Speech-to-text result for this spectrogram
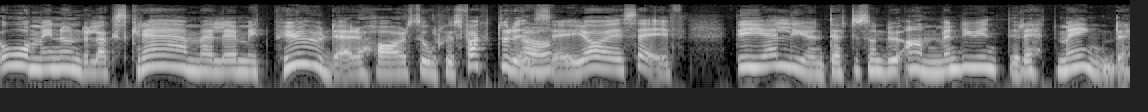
åh, min underlagskräm eller mitt puder har solskyddsfaktor i Ja. sig, jag är safe. Det gäller ju inte eftersom du använder ju inte rätt mängd.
